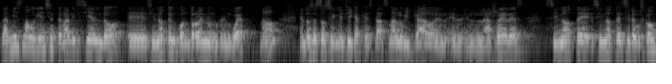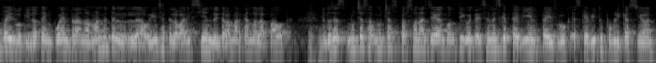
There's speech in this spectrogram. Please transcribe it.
La misma audiencia te va diciendo eh, si no te encontró en, en web, ¿no? Entonces esto significa que estás mal ubicado en, en- en las redes. Si no te, si no te, si te buscó en Facebook y no te encuentra, normalmente la audiencia te lo va diciendo y te va marcando la pauta. Entonces muchas, muchas personas llegan contigo y te dicen es que te vi en Facebook, es que vi tu publicación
